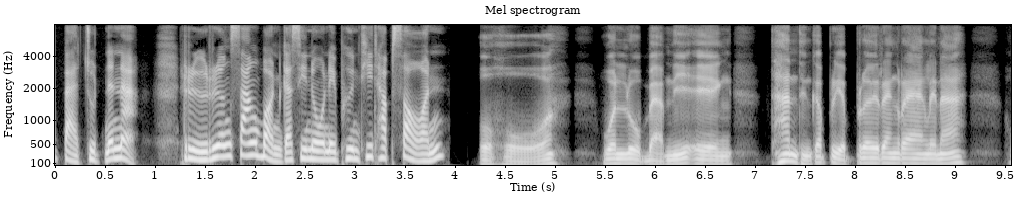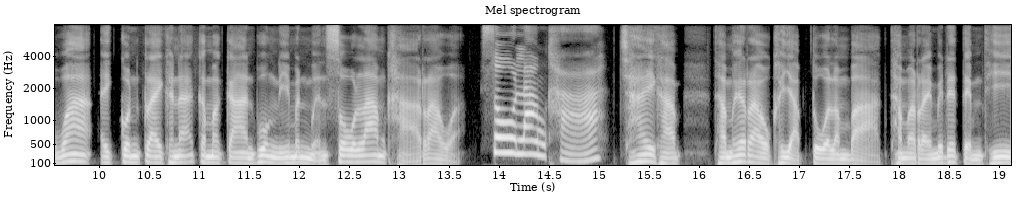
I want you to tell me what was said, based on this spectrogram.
28 จุดนั่นน่ะ หรือเรื่องสร้างบ่อนคาสิโนในพื้นที่ทับซ้อน โอ้โห วนลูปแบบนี้เอง ท่านถึงก็เปรียบเปรยแรงๆเลยนะ ว่าไอ้กลไกคณะกรรมการพวกนี้มันเหมือนโซ่ล่ามขาเราอะโซ่ล่ามขา ใช่ครับทำให้เราขยับตัวลำบากทำอะไรไม่ได้เต็มที่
